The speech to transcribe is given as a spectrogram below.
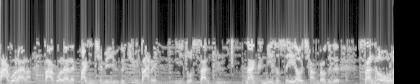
打过来了，打过来了，发现前面有一个巨大的一座山，嗯，那肯定是谁要抢到这个山头了，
